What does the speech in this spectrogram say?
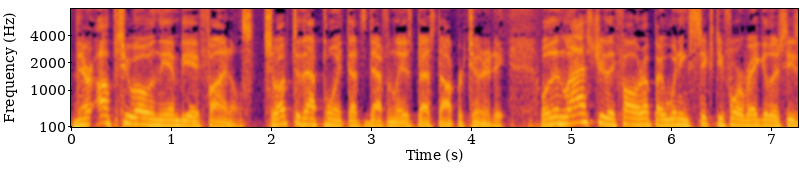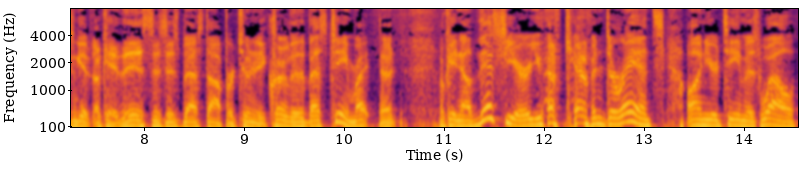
they're up 2-0 in the NBA Finals. So up to that point, that's definitely his best opportunity. Well, then last year they followed up by winning 64 regular season games. Okay, this is his best opportunity. Clearly the best team, right? Uh, Okay, now this year you have Kevin Durant on your team as well,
